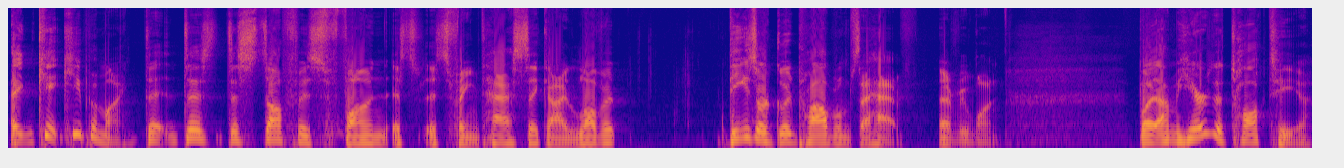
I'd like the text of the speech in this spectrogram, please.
And keep, keep in mind th- this this stuff is fun. It's it's fantastic. I love it. These are good problems to have everyone. But i'm here to talk to you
